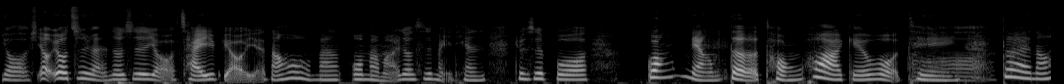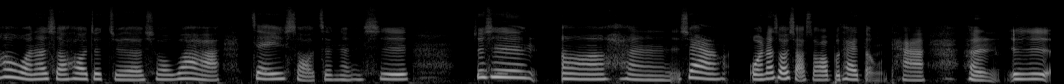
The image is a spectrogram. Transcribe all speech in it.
有幼幼稚园就是有才艺表演，然后我妈我妈妈就是每天就是播光良的童话给我听，哦、对，然后我那时候就觉得说哇，这一首真的是就是嗯、呃、很，虽然我那时候小时候不太懂他，很就是。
